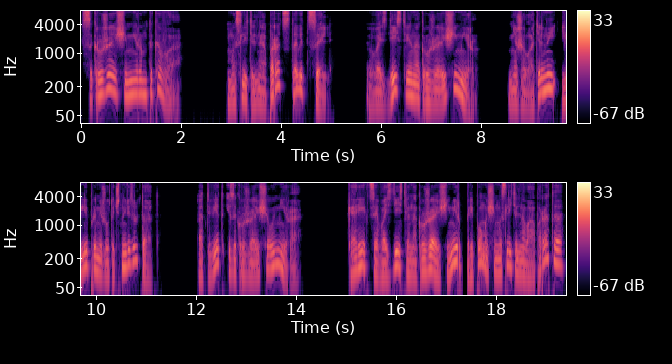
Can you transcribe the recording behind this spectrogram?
с окружающим миром такова. Мыслительный аппарат ставит цель – воздействие на окружающий мир, нежелательный или промежуточный результат, ответ из окружающего мира. Коррекция воздействия на окружающий мир при помощи мыслительного аппарата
